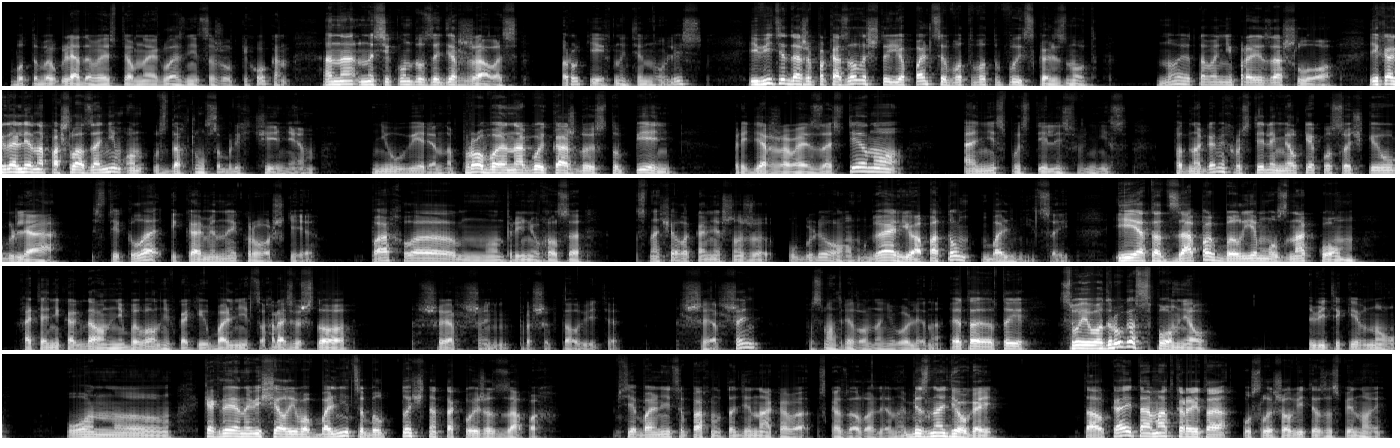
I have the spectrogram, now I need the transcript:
Будто бы вглядываясь в темные глазницы жутких окон, она на секунду задержалась, руки их натянулись, и Вите даже показалось, что ее пальцы вот-вот выскользнут. Но этого не произошло, и когда Лена пошла за ним, он вздохнул с облегчением — неуверенно, пробуя ногой каждую ступень, придерживаясь за стену, они спустились вниз. Под ногами хрустели мелкие кусочки угля, стекла и каменные крошки. Пахло, он принюхался, сначала, конечно же, углем, гарью, а потом больницей. И этот запах был ему знаком, хотя никогда он не бывал ни в каких больницах, разве что «Шершень», — прошептал Витя. «Шершень?» — посмотрела на него Лена. «Это ты своего друга вспомнил?» Витя кивнул. «Он... Э, когда я навещал его в больнице, был точно такой же запах». «Все больницы пахнут одинаково», — сказала Лена. «Безнадегой». «Толкай, там открыто», — услышал Витя за спиной.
